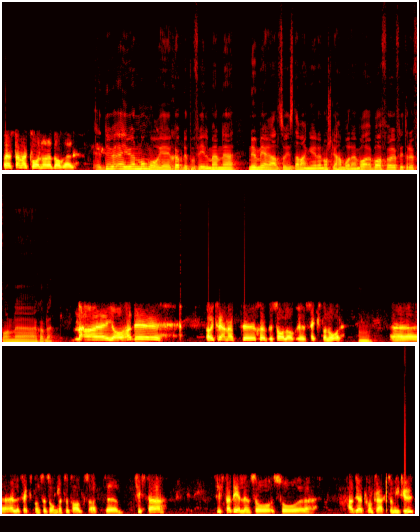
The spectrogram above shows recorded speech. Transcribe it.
har jag stannat kvar några dagar. Eh, Du är ju en mångårig Skövde-profil men eh, numera alltså i Stavanger i den norska handbollen. Var, varför flyttade du från eh, Skövde? Nej, jag hade... Jag har ju tränat uh, Skövdes A-lag eh, 16 år. Mm. Eh, eller 16 säsonger totalt. Så att eh, sista, sista delen så, så eh, hade jag ett kontrakt som gick ut.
